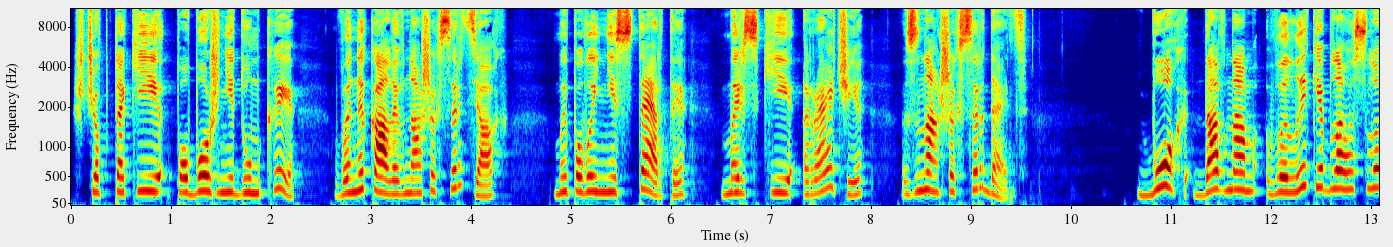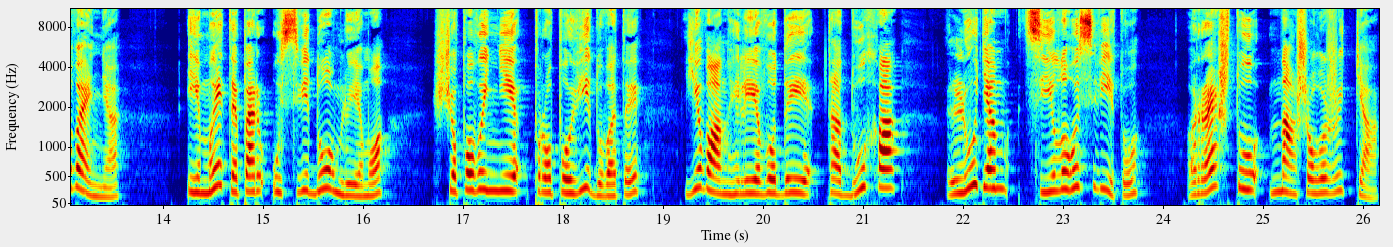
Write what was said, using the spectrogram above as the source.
Щоб такі побожні думки виникали в наших серцях, ми повинні стерти мирські речі з наших сердець. Бог дав нам велике благословення, і ми тепер усвідомлюємо, що повинні проповідувати Євангеліє води та духа людям цілого світу, решту нашого життя.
